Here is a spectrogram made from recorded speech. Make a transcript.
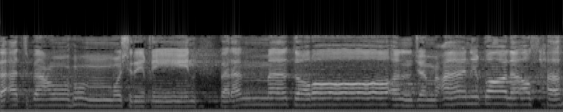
فأتبعوهم مشرقين. فلما تراءى الجمعان قال أصحاب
